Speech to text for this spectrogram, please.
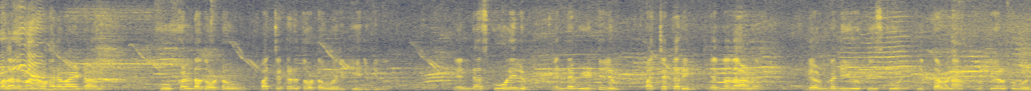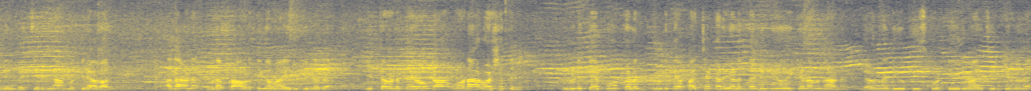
വളരെ മനോഹരമായിട്ടാണ് പൂക്കളുടെ തോട്ടവും പച്ചക്കറി തോട്ടവും ഒരുക്കിയിരിക്കുന്നത്. എന്റെ സ്കൂളിലും എന്റെ വീട്ടിലും പച്ചക്കറി എന്നതാണ് ഗവൺമെന്റ് യു പി സ്കൂൾ ഇത്തവണ കുട്ടികൾക്ക് മുന്നിൽ വെച്ചിരുന്ന മുദ്രാവാക്യം. അതാണ് ഇവിടെ പ്രാവർത്തികമായിരിക്കുന്നത്. ഇത്തവണത്തെ യോഗ ഓണാഘോഷത്തിൽ ഇവിടുത്തെ പൂക്കളും ഇവിടുത്തെ പച്ചക്കറികളും തന്നെ ഉപയോഗിക്കണമെന്നാണ് ഗവൺമെന്റ് യു പി സ്കൂൾ തീരുമാനിച്ചിരിക്കുന്നത്.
